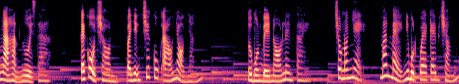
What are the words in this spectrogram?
Ngả hẳn người ra. Cái cổ tròn và những chiếc cúc áo nhỏ nhắn. Tôi muốn bế nó lên tay. Trông nó nhẹ, mát mẻ như một que kem trắng.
